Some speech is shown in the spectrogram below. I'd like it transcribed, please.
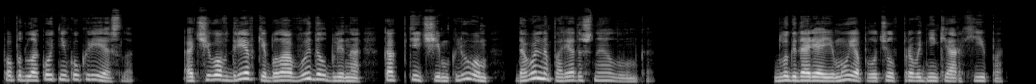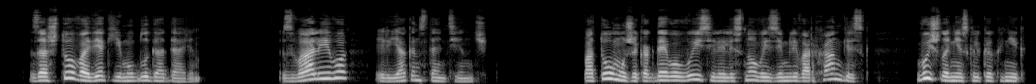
по подлокотнику кресла, отчего в древке была выдолблена, как птичьим клювом, довольно порядочная лунка. Благодаря ему я получил в проводнике Архипа, за что вовек ему благодарен. Звали его Илья Константинович. Потом уже, когда его выселили с новой земли в Архангельск, вышло несколько книг,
